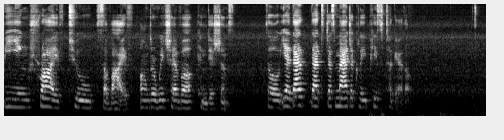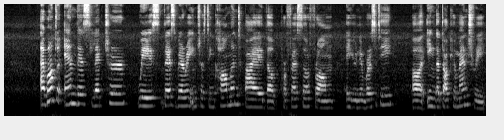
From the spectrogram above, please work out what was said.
being strive to survive under whichever conditions. So yeah, that, that just magically pieced together. I want to end this lecture with this very interesting comment by the professor from a university uh, in the documentary.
